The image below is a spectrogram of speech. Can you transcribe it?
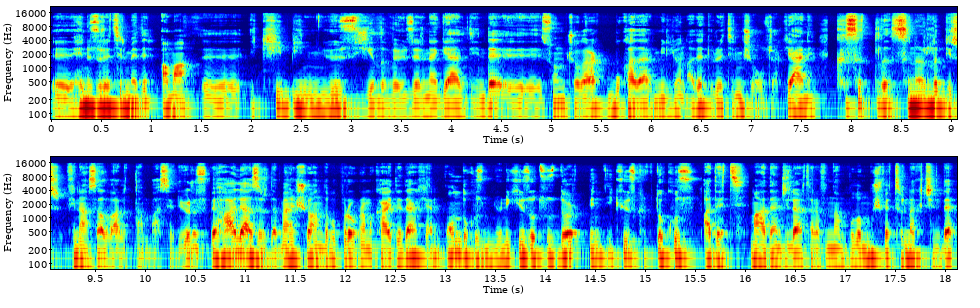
e, henüz üretilmedi ama e, 2100 yılı ve üzerine geldiğinde e, sonuç olarak bu kadar milyon adet üretilmiş olacak. Yani kısıtlı, sınırlı bir finansal varlıktan bahsediyoruz ve hali hazırda ben şu anda bu programı kaydederken 19 milyon 234 bin 249 adet madenciler tarafından bulunmuş ve tırnak içinde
